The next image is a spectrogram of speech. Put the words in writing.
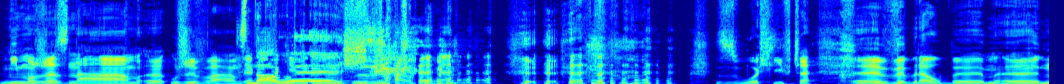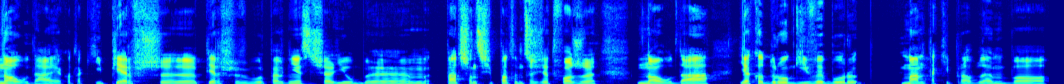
mimo że znam, e, używam. Znałeś. Znałem. Złośliwcze. E, wybrałbym e, Noda jako taki pierwszy, pierwszy wybór, pewnie strzeliłbym, patrząc się po tym, co się tworzy, Noda. Jako drugi wybór mam taki problem, bo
